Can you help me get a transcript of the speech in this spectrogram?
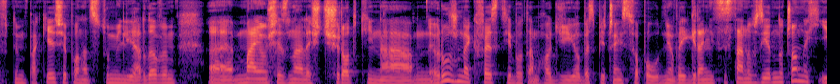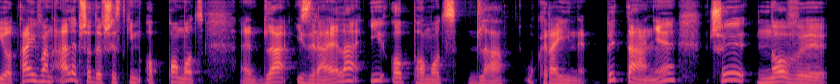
W tym pakiecie ponad 100 miliardowym e, mają się znaleźć środki na różne kwestie, bo tam chodzi o bezpieczeństwo południowej granicy Stanów Zjednoczonych i o Tajwan, ale przede wszystkim o pomoc e, dla Izraela i o pomoc dla Ukrainy. Pytanie, czy nowy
